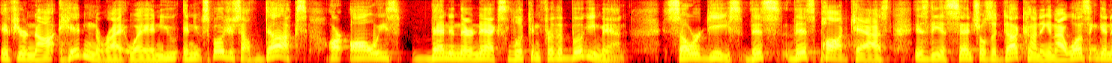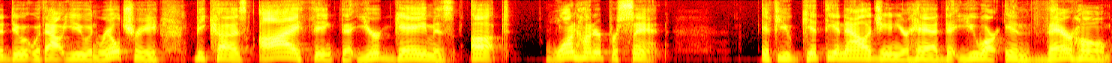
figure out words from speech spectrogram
if you're not hidden the right way and you and you expose yourself. Ducks are always bending their necks looking for the boogeyman. So are geese. This this podcast is the essentials of duck hunting, and I wasn't going to do it without you you and Realtree because I think that your game is upped 100% if you get the analogy in your head that you are in their home.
